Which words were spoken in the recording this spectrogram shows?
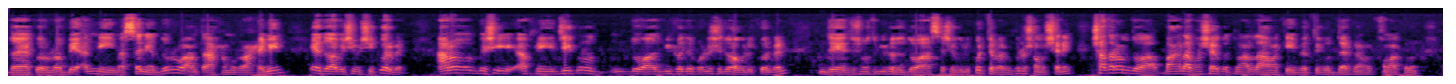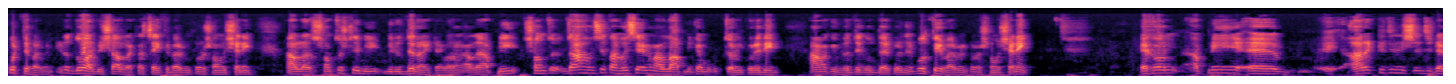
দয়া করুন, রব্বি আন্নি মাসানি দোর ও আন্ত আর হামুর রাহমিন। এই দোয়া বেশি বেশি করবেন। আরও বেশি আপনি যে কোনো দোয়া বিপদে পড়লে সেই দোয়াগুলি করবেন, যে যে সমস্ত বিপদের দোয়া আছে সেগুলি করতে পারবেন, কোনো সমস্যা নেই। সাধারণ দোয়া বাংলা ভাষায় করতে আল্লাহ আমাকে এই বিপদ থেকে উদ্ধার করে আমাকে ক্ষমা করুন, করতে পারবেন। এটা দোয়ার বিষয়, আল্লাহর কাছে চাইতে পারবেন, কোনো সমস্যা নেই। আল্লাহ সন্তুষ্টির বিরুদ্ধে নয় এটা, বরং আল্লাহ আপনি যা হয়েছে তা হয়েছে, এখন আল্লাহ আপনাকে উত্তরণ করে দিন। আমাকে বিপদ থেকে উদ্ধার করে দিন, বলতেই পারবেন, কোনো সমস্যা নেই। এখন আপনি আরেকটি জিনিস যেটা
